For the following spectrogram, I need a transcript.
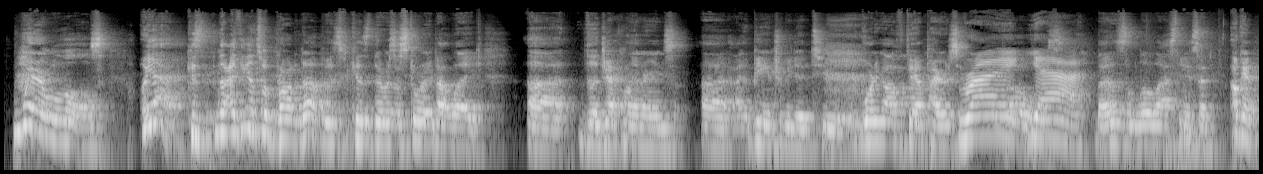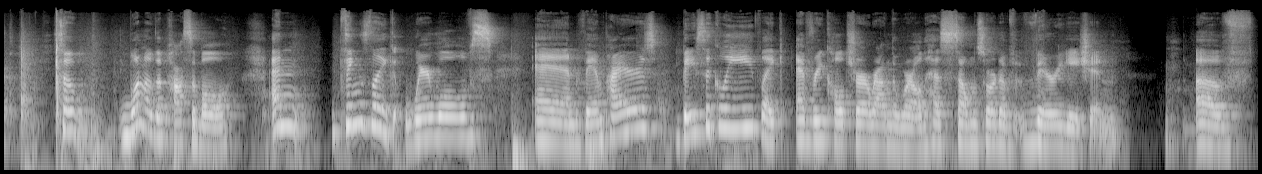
werewolves. Oh yeah, because I think that's what brought it up was because there was a story about like uh, the jack o' lanterns uh, being attributed to warding off vampires. Right, werewolves. yeah. That was the little last thing I said. Okay. So one of the possible and things like werewolves and vampires, basically like every culture around the world has some sort of variation of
